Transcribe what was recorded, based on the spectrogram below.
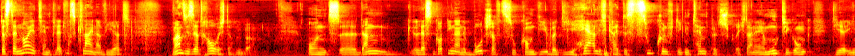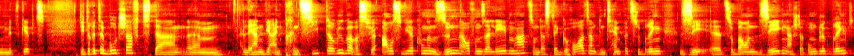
dass der neue Tempel etwas kleiner wird, waren sie sehr traurig darüber. Und äh, dann lässt Gott ihnen eine Botschaft zukommen, die über die Herrlichkeit des zukünftigen Tempels spricht. Eine Ermutigung, die er ihnen mitgibt. Die dritte Botschaft, da ähm, lernen wir ein Prinzip darüber, was für Auswirkungen Sünde auf unser Leben hat und dass der Gehorsam, den Tempel zu bringen, äh, zu bauen, Segen anstatt Unglück bringt.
